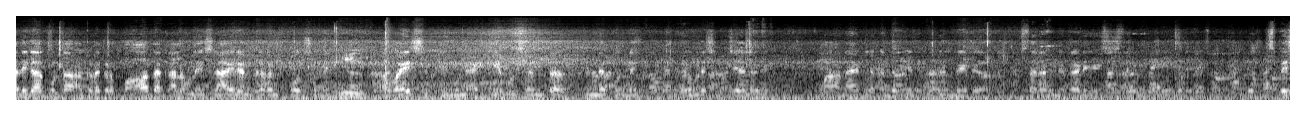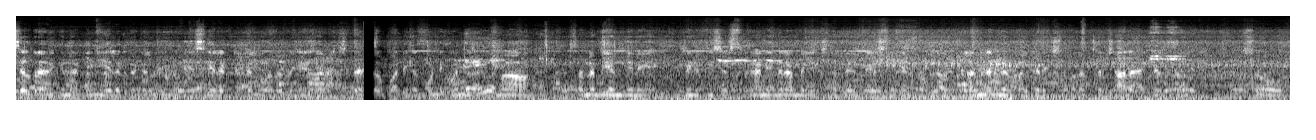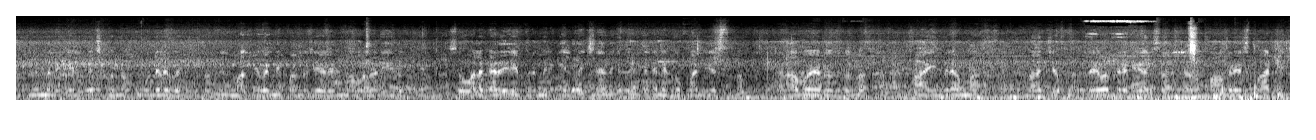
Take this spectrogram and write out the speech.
అది కాకుండా అక్కడక్కడ పాత కాలంలో వేసిన ఐరన్ కరెంట్ పోల్స్ ఉన్నాయి. ఆ వైర్ షిఫ్టింగ్ ఉన్నాయి ఆ కేబుల్స్ అంతా కిందకు ఉన్నాయి. అవి కూడా షిఫ్ట్ చేయాలి. మా నాయకులకు అందరికీ చెప్పిన ఇమ్మీడియట్గా ఒకసారి అన్ని రెడీ చేసేస్తాను స్పెషల్ డ్రైవ్ కింద డిఈ ఎలక్ట్రికల్ ఎస్సీ ఎలక్ట్రికల్ వాళ్ళు విజిట్ చేయించి దాంతో పాటు ఇక కొన్ని కొన్ని మా సన్న బియ్యం తినే బెనిఫిషియర్స్ కానీ ఇందిరా మిల్ ఇచ్చిన పేరు పేరు వాళ్ళందరినీ మేము పలకరించాం వాళ్ళంతా చాలా యాక్టివ్గా సో మిమ్మల్ని గెలిపించుకున్నాం గుండెలో పెట్టుకున్నాం. మీరు మాకు ఇవన్నీ పనులు చేయాలని మా వాళ్ళు అడిగారు. సో వాళ్ళకి అదే చెప్పారు మీరు గెలిపించినందుకే మేము ఇంతకన్నా ఎక్కువ పని చేస్తున్నాం. రాబోయే రోజుల్లో మా ఇందిరమ్మ రాజ్యం రేవంత్ రెడ్డి గారి సర్కారు కాంగ్రెస్ పార్టీ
